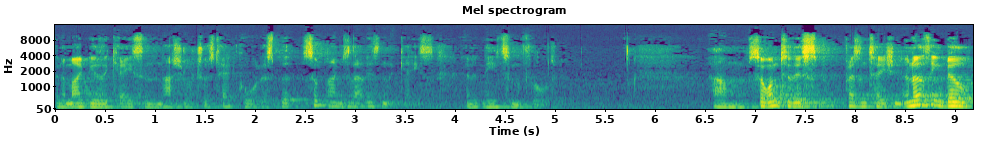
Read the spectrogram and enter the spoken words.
and it might be the case in the National Trust headquarters, but sometimes that isn't the case, and it needs some thought. Um, so on to this presentation. Another thing Bill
